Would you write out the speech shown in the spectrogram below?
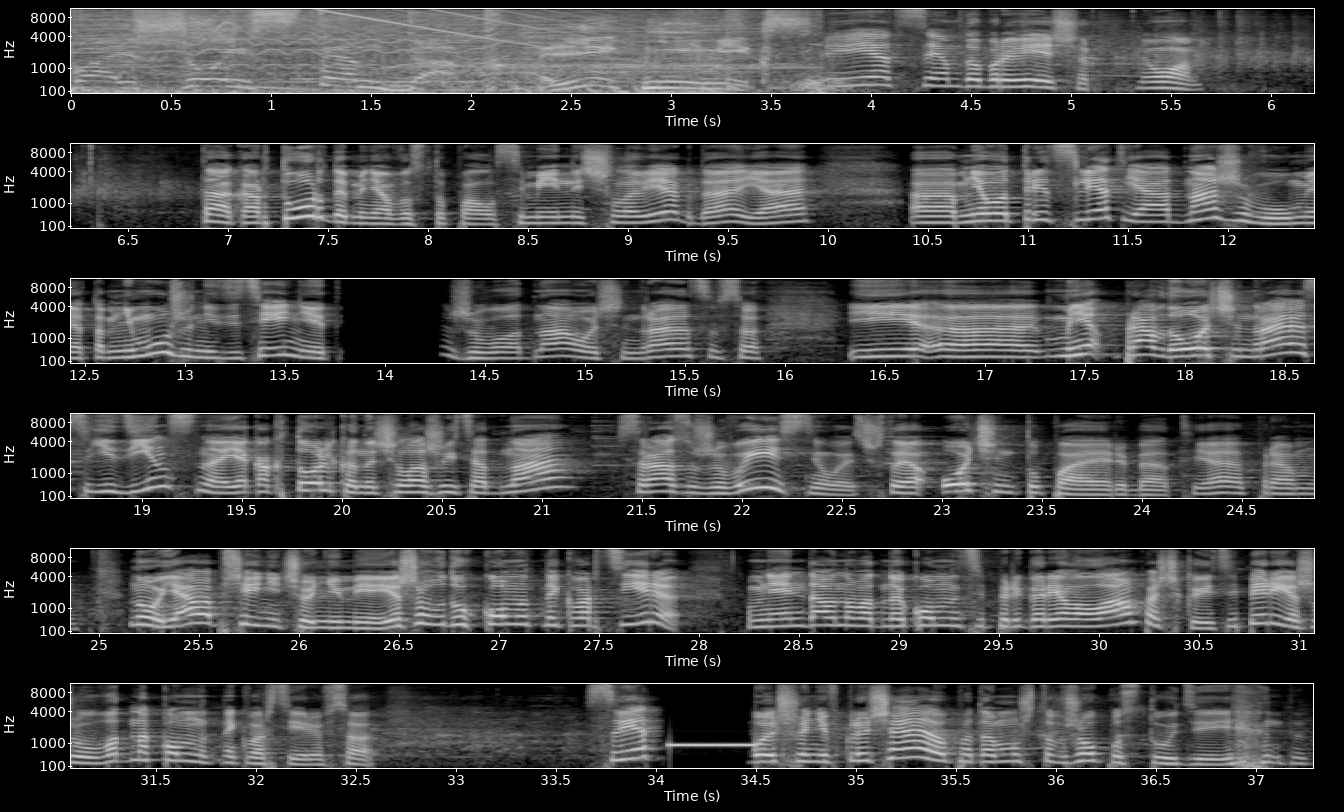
Большой стендап. Летний микс. Привет, всем добрый вечер. О. Так, Артур до меня выступал, семейный человек, да, я... э, мне вот 30 лет, я одна живу, у меня там ни мужа, ни детей нет. Живу одна, очень нравится все. И э, мне, правда, очень нравится. Единственное, я как только начала жить одна, сразу же выяснилось, что я очень тупая, ребят. Я прям... Ну, я вообще ничего не умею. Я живу в двухкомнатной квартире. У меня недавно в одной комнате перегорела лампочка, и теперь я живу в однокомнатной квартире. Все. Свет больше не включаю, потому что в жопу студии.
